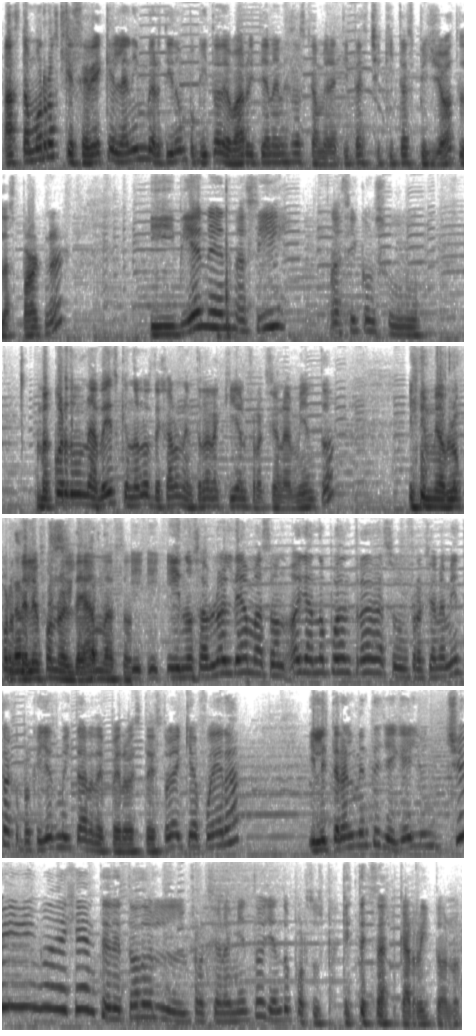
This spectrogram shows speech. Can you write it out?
hasta morros que se ve que le han invertido un poquito de barro y tienen esas camionetitas chiquitas Peugeot, las Partner. Y vienen así, así con su... Me acuerdo una vez que no los dejaron entrar aquí al fraccionamiento y me habló por teléfono el de Amazon. Y, y, nos habló el de Amazon, oiga, no puedo entrar a su fraccionamiento porque ya es muy tarde, pero este, estoy aquí afuera y literalmente llegué y un chingo de gente de todo el fraccionamiento yendo por sus paquetes al carrito, ¿no?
